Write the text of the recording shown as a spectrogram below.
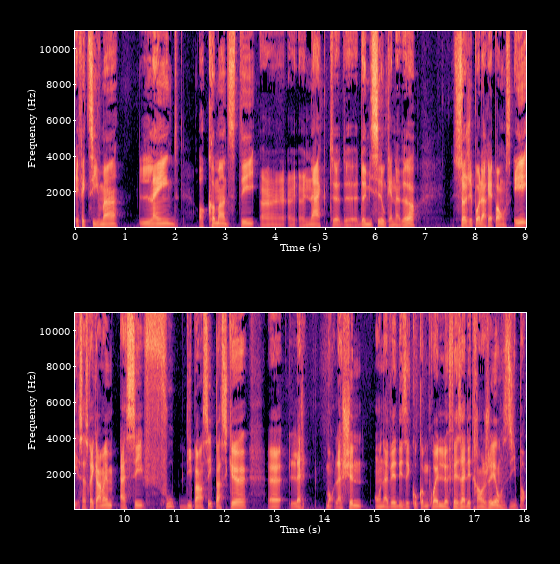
effectivement l'Inde a commandité un acte de d'homicide au Canada? Ça, j'ai pas la réponse. Et ça serait quand même assez fou d'y penser parce que euh, la, bon, la Chine, on avait des échos comme quoi elle le faisait à l'étranger. On se dit, bon,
